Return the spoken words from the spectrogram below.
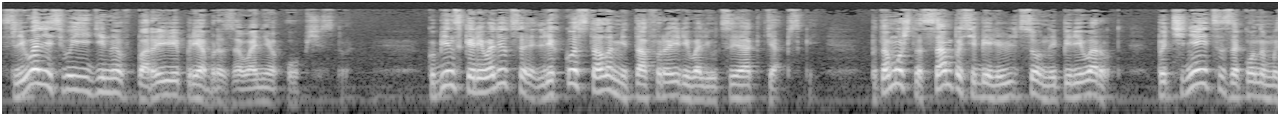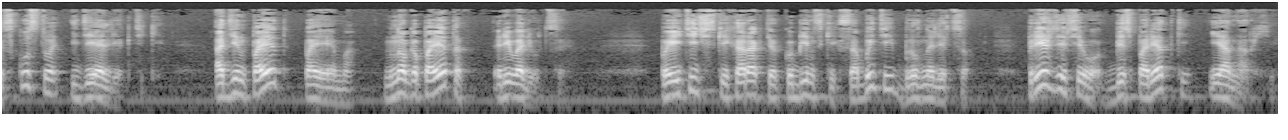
сливались воедино в порыве преобразования общества. Кубинская революция легко стала метафорой революции Октябрьской потому что сам по себе революционный переворот подчиняется законам искусства и диалектики. Один поэт – поэма, много поэтов – революция. Поэтический характер кубинских событий был налицо. Прежде всего, в беспорядке и анархии.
